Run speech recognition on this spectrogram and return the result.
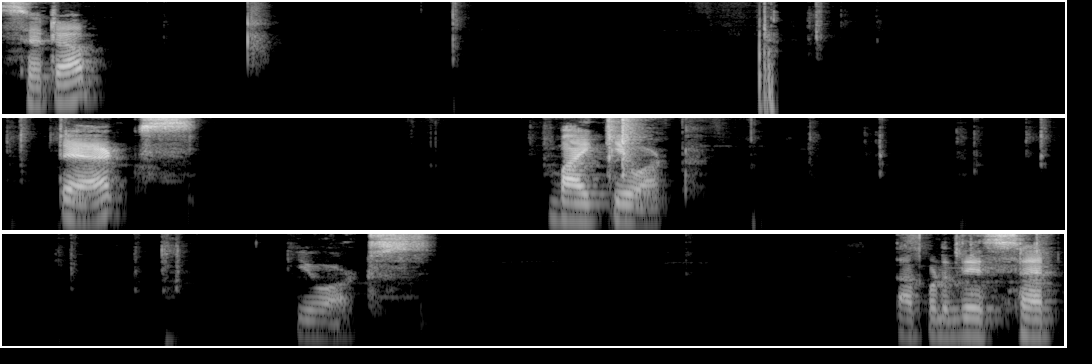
set up tax by keyword keywords তারপরে দিয়ে সেট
